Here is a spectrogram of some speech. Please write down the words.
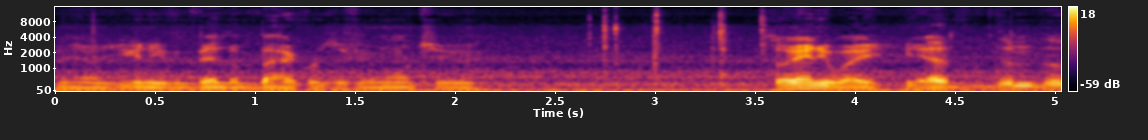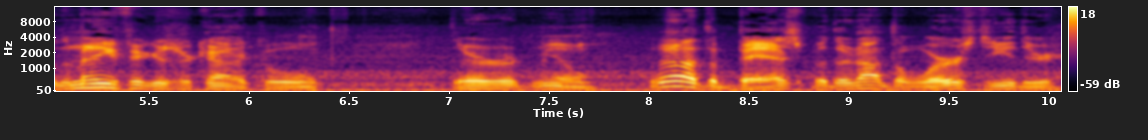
you know you can even bend them backwards if you want to. So anyway yeah the, the, the minifigures are kind of cool. They're you know they're not the best but they're not the worst either.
